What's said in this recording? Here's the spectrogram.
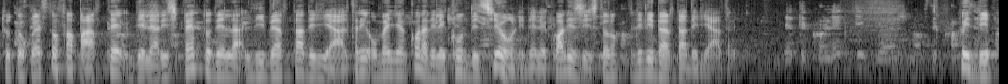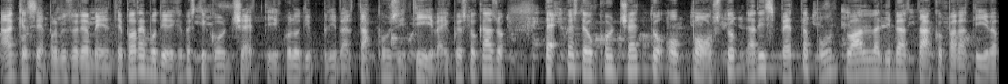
Tutto questo fa parte del rispetto della libertà degli altri, o meglio ancora delle condizioni nelle quali esistono le libertà degli altri. Quindi, anche se provvisoriamente, potremmo dire che questi concetti, quello di libertà positiva, in questo caso, beh, questo è un concetto opposto rispetto appunto alla libertà cooperativa.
